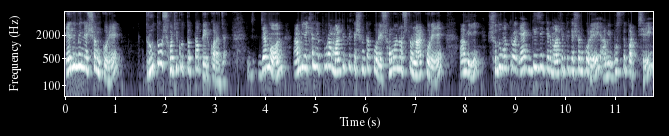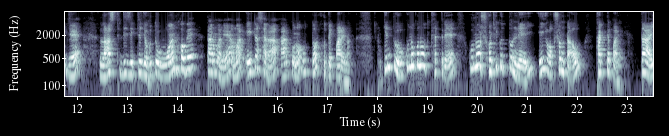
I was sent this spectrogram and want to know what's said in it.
এলিমিনেশন করে দ্রুত সঠিক উত্তরটা বের করা যায়। যেমন, আমি এখানে পুরো মাল্টিপ্লিকেশনটা করে সময় নষ্ট না করে আমি শুধুমাত্র এক ডিজিটের মাল্টিপ্লিকেশন করে আমি বুঝতে পারছি যে লাস্ট ডিজিটে যেহেতু ওয়ান হবে, তার মানে আমার এইটা ছাড়া আর কোনো উত্তর হতে পারে না। কিন্তু কোনো কোনো ক্ষেত্রে কোনো সঠিক উত্তর নেই, এই অপশনটাও থাকতে পারে। তাই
